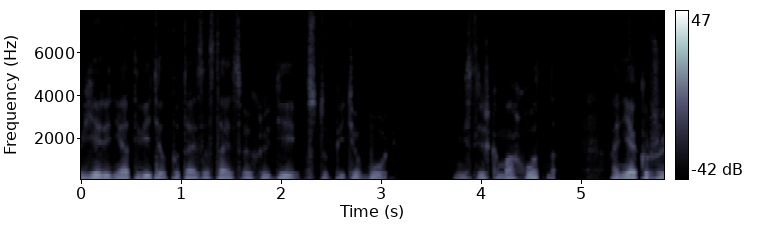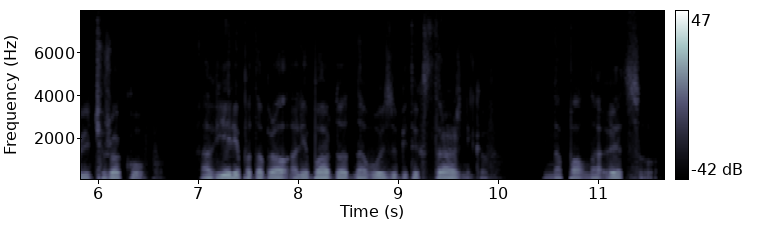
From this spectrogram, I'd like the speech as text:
Вьери не ответил, пытаясь заставить своих людей вступить в бой. Не слишком охотно они окружили чужаков, а Вьери подобрал алебарду одного из убитых стражников и напал на Эцу.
